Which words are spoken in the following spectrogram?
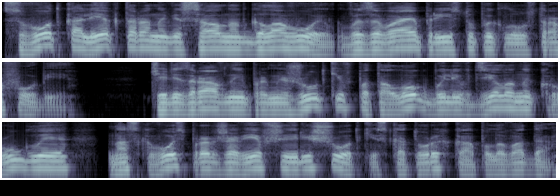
Свод коллектора нависал над головой, вызывая приступы клаустрофобии. Через равные промежутки в потолок были вделаны круглые, насквозь проржавевшие решетки, с которых капала вода.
